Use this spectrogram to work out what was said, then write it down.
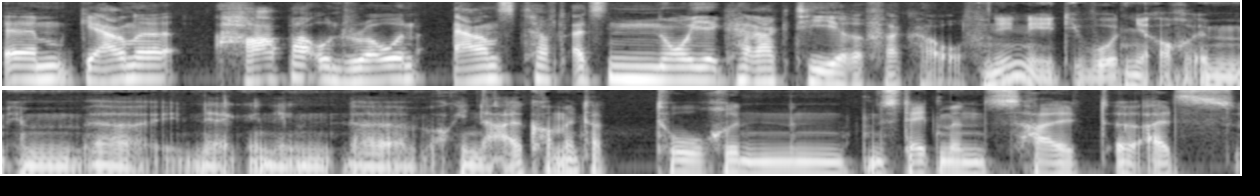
ähm, gerne Harper und Rowan ernsthaft als neue Charaktere verkaufen? Nee, nee, die wurden ja auch im, im, äh, in, der, in den äh, Originalkommentatorinnen-Statements halt äh, als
